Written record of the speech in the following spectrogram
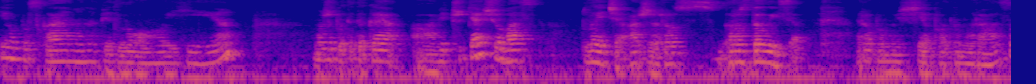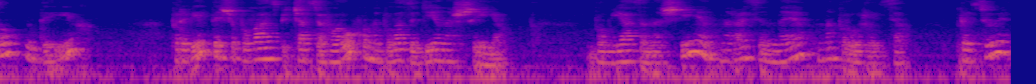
І опускаємо на підлогу. Є. Може бути таке відчуття, що у вас плечі аж роз, роздалися. Робимо ще по одному разу. Вдих. Перевірте, щоб у вас під час цього руху не була задіяна шия. Бо м'язана шия наразі не напружується. Працюють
